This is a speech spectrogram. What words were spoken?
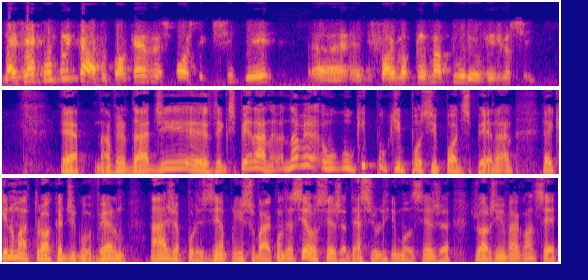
Mas é complicado, qualquer resposta que se dê uh, de forma prematura, eu vejo assim. É, na verdade, tem que esperar. Né? Na, o, o, que, o que se pode esperar é que numa troca de governo haja, por exemplo, isso vai acontecer, ou seja, Décio Lima, ou seja, Jorginho, vai acontecer.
